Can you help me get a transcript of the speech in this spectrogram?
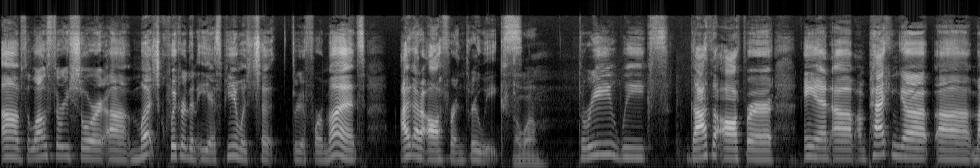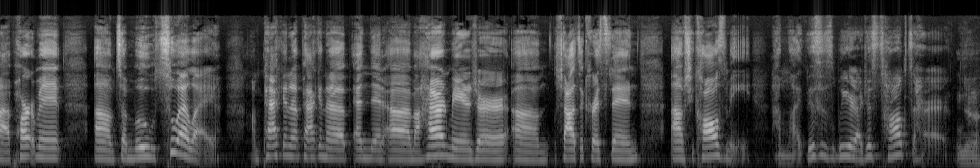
Um, so, long story short, uh, much quicker than ESPN, which took three or four months, I got an offer in three weeks Oh wow. three weeks, got the offer, and um, I'm packing up uh, my apartment um, to move to LA. I'm packing up, packing up, and then uh, my hiring manager, um, shout out to Kristen, um, she calls me. I'm like, this is weird. I just talked to her. yeah.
